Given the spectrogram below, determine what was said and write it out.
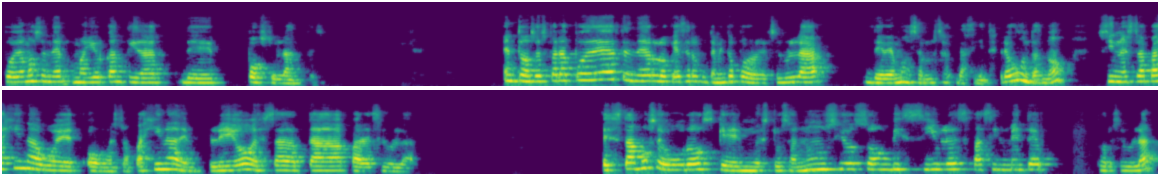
podemos tener mayor cantidad de postulantes. Entonces, para poder tener lo que es el reclutamiento por el celular, debemos hacernos las siguientes preguntas, ¿no? Si nuestra página web o nuestra página de empleo está adaptada para el celular. ¿Estamos seguros que nuestros anuncios son visibles fácilmente por el celular?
